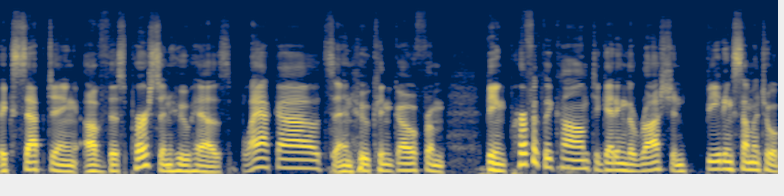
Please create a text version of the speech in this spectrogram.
accepting of this person who has blackouts and who can go from being perfectly calm to getting the rush and beating someone to a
